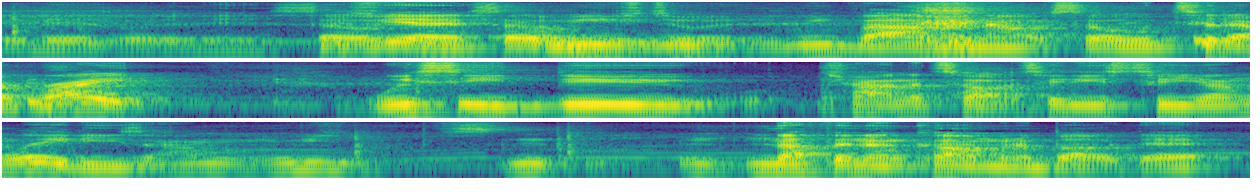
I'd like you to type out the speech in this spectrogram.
It is what it is. So It's yeah, so I'm we, used to we it. we vibing out. So to the right, we see dude trying to talk to these two young ladies. I'm nothing uncommon about that.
